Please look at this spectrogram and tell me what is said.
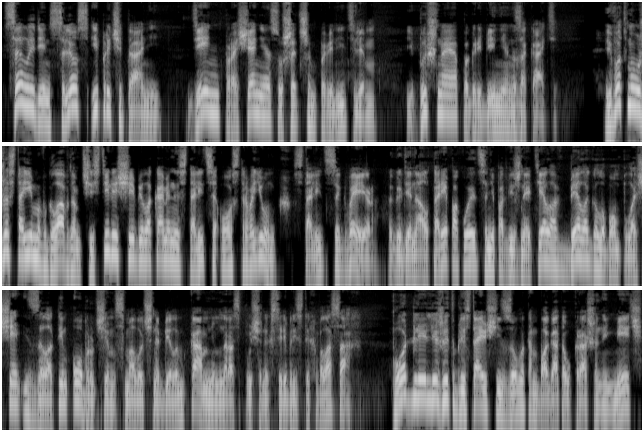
целый день слез и причитаний, день прощания с ушедшим повелителем и пышное погребение на закате. И вот мы уже стоим в главном чистилище белокаменной столицы острова Юнг, столицы Гвейр, где на алтаре покоится неподвижное тело в бело-голубом плаще и с золотым обручем с молочно-белым камнем на распущенных серебристых волосах. Подле лежит блистающий золотом богато украшенный меч.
